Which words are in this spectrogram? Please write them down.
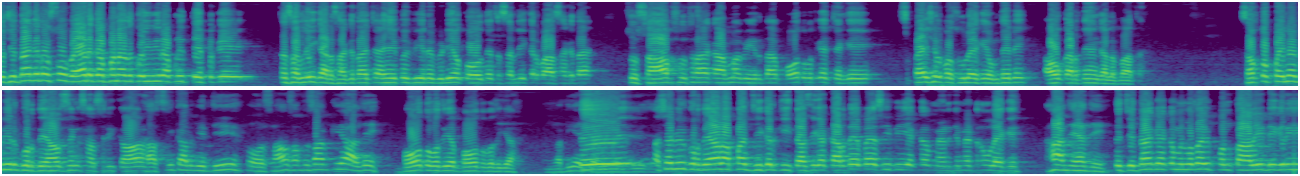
ਸੋ ਜਿੱਦਾਂ ਕਿ ਦੋਸਤੋ ਵੈੜ ਗੱਬਣਾ ਤਾਂ ਕੋਈ ਵੀਰ ਆਪਣੀ ਤਿੱਪ ਕੇ ਤਸੱਲੀ ਕਰ ਸਕਦਾ ਚਾਹੇ ਕੋਈ ਵੀਰ ਵੀਡੀਓ ਕਾਲ ਤੇ ਤਸੱਲੀ ਕਰਵਾ ਸਕਦਾ। ਸੋ ਸਾਫ਼ ਸੁਥਰਾ ਕੰਮ ਆ ਵੀਰ ਦਾ ਬਹੁਤ ਵਧੀਆ ਚੰਗੇ ਸਪੈਸ਼ਲ ਪਸ਼ੂ ਲੈ ਕੇ ਆਉਂਦੇ ਨੇ। ਆਓ ਕਰਦੇ ਹਾਂ ਗੱਲਬਾਤ। ਸਭ ਤੋਂ ਪਹਿਲਾਂ ਵੀਰ ਗੁਰਦਿਆਲ ਸਿੰਘ ਸਤਿ ਸ੍ਰੀ ਅਕਾਲ। ਸਤਿ ਸ੍ਰੀ ਅਕਾਲ ਵੀਰ ਜੀ ਹੋਰ ਸੁਣਾਓ ਸੰਧੂ ਸਾਹਿਬ ਕੀ ਹਾਲ ਜੀ? ਬਹੁਤ ਵਧੀਆ ਬਹੁਤ ਵਧੀਆ। ਵਧੀਆ ਤੇ ਅੱਛਾ ਵੀਰ ਗੁਰਦਿਆਲ ਆਪਾਂ ਜ਼ਿਕਰ ਕੀਤਾ ਸੀਗਾ ਕਰਦੇ ਪਏ ਸੀ ਵੀ ਇੱਕ ਮੈਨੇਜਮੈਂਟ ਨੂੰ ਲੈ ਕੇ। ਹਾਂਜੀ ਹਾਂਜੀ। ਤੇ ਜਿੱਦਾਂ ਕਿ ਇੱਕ ਮੈਨੂੰ ਲੱਗਦਾ ਵੀ 45 ਡਿਗਰੀ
